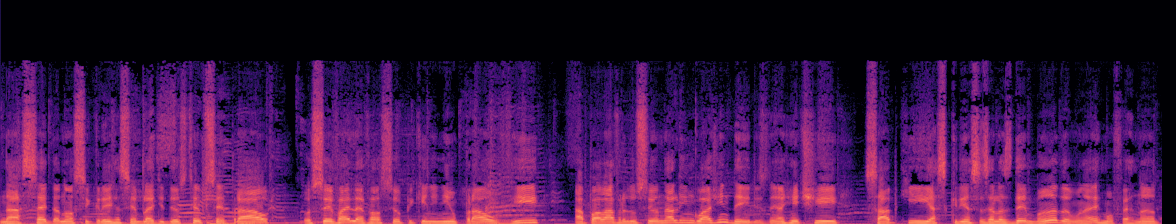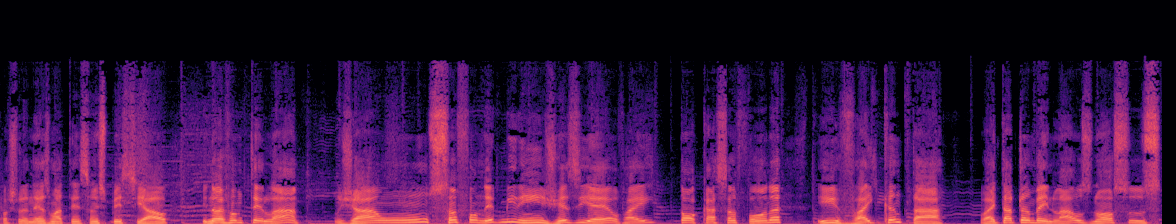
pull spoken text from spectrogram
na sede da nossa igreja, Assembleia de Deus, Tempo Central. Você vai levar o seu pequenininho para ouvir a palavra do Senhor na linguagem deles, né? A gente sabe que as crianças elas demandam, né, irmão Fernando, pastor Enés, uma atenção especial. E nós vamos ter lá já um sanfoneiro mirim, Gesiel, vai tocar sanfona e vai cantar. Vai estar também lá os nossos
